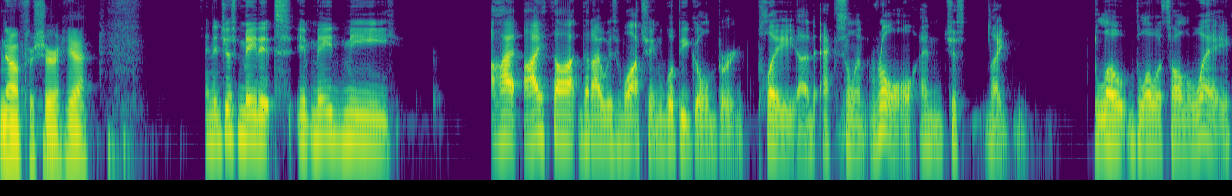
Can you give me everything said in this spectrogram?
No, for sure. Yeah. and it just made it it made me I I thought that I was watching Whoopi Goldberg play an excellent role and just like blow blow us all away.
